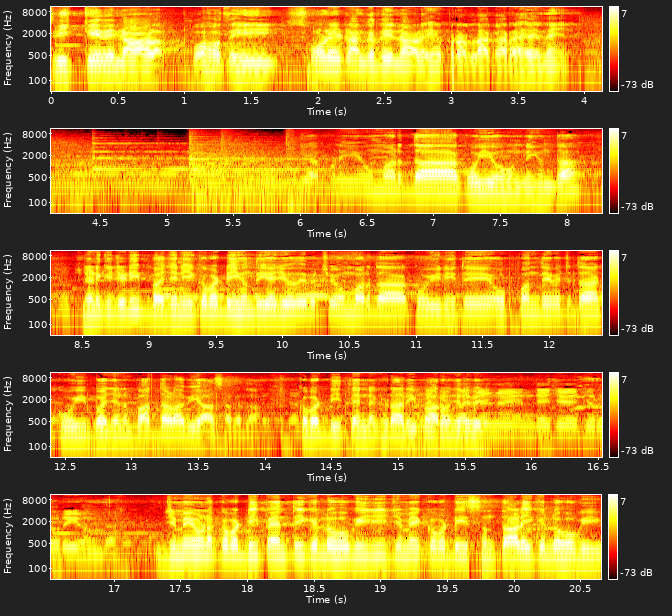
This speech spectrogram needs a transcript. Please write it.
ਤਰੀਕੇ ਦੇ ਨਾਲ, ਬਹੁਤ ਹੀ ਸੋਹਣੇ ਢੰਗ ਦੇ ਨਾਲ ਇਹ ਉਪਰਾਲਾ ਕਰ ਰਹੇ ਨੇ। ਆਪਣੀ ਉਮਰ ਦਾ ਕੋਈ ਉਹ ਨਹੀਂ ਹੁੰਦਾ। ਜਾਣੀ ਕਿ ਜਿਹੜੀ ਵਜਨੀ ਕਬੱਡੀ ਹੁੰਦੀ ਹੈ ਜੀ ਉਹਦੇ ਵਿੱਚ ਉਮਰ ਦਾ ਕੋਈ ਨਹੀਂ ਤੇ ਓਪਨ ਦੇ ਵਿੱਚ ਤਾਂ ਕੋਈ ਵਜਨ ਵੱਧ ਵਾਲਾ ਵੀ ਆ ਸਕਦਾ। ਕਬੱਡੀ ਤਿੰਨ ਖਿਡਾਰੀ ਬਾਹਰੋਂ ਜਿਹਦੇ ਵਿੱਚ ਇਹਦੇ 'ਚ ਜ਼ਰੂਰੀ ਹੁੰਦਾ। ਜਿਵੇਂ ਹੁਣ ਕਬੱਡੀ 35 ਕਿਲੋ ਹੋ ਗਈ ਜੀ ਜਿਵੇਂ ਕਬੱਡੀ 47 ਕਿਲੋ ਹੋ ਗਈ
